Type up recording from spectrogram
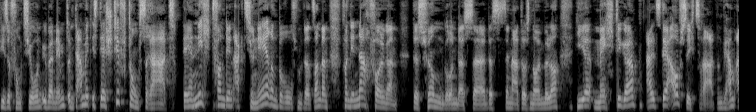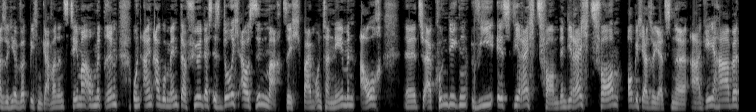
diese Funktion übernimmt. Und damit ist der Stiftungsrat, der ja nicht von den Aktionären berufen wird, sondern von den Nachfolgern des Firmengründers, äh, des Senators Neumüller, hier mächtiger als der Aufsichtsrat. Und wir haben also hier wirklich ein Governance-Thema auch mit drin und ein Argument dafür, dass es durchaus Sinn macht, sich beim Unternehmen auch äh, zu erkundigen, wie ist die Rechtsform. Denn die Rechtsform, ob ich also jetzt eine AG habe,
